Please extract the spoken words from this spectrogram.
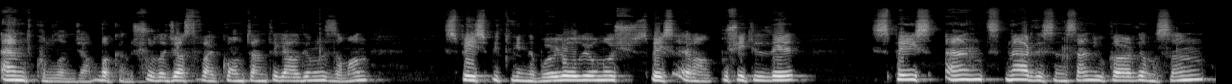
and kullanacağım. Bakın şurada Justify Content'e geldiğimiz zaman Space Between'de böyle oluyormuş. Space Around bu şekilde. Space and neredesin sen? Yukarıda mısın?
